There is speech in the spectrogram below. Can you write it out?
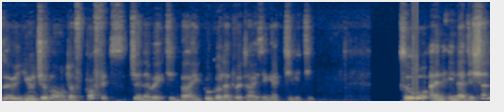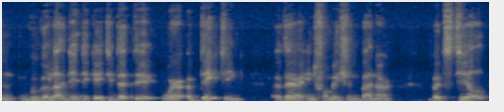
the huge amount of profits generated by Google advertising activity. So, and in addition, Google had indicated that they were updating their information banner, but still,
